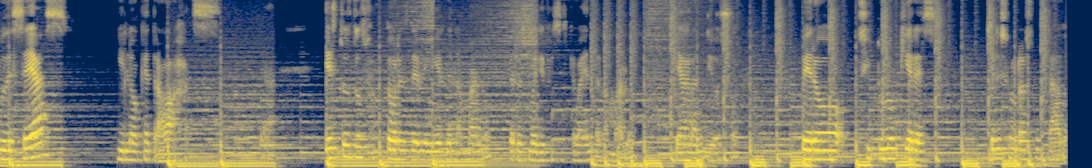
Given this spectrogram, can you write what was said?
tú deseas y lo que trabajas. Estos dos factores deben ir de la mano, pero es muy difícil que vayan de la mano, ya grandioso. Pero si tú lo quieres, quieres un resultado,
